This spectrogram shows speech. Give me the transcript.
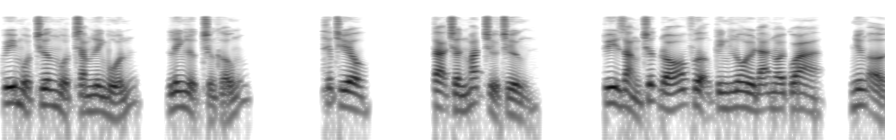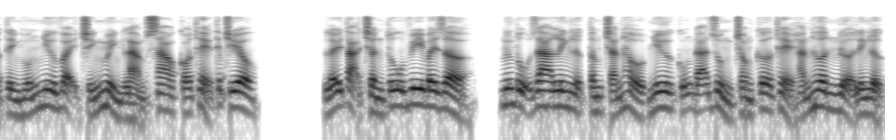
Quy một chương một trăm linh bốn, linh lực trường khống. Thiết chiêu. Tạ trần mắt trừ trường tuy rằng trước đó phượng kinh lôi đã nói qua nhưng ở tình huống như vậy chính mình làm sao có thể tiếp chiêu? Lấy tạ trần tu vi bây giờ, ngưng tụ ra linh lực tâm chắn hầu như cũng đã dùng trong cơ thể hắn hơn nửa linh lực.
